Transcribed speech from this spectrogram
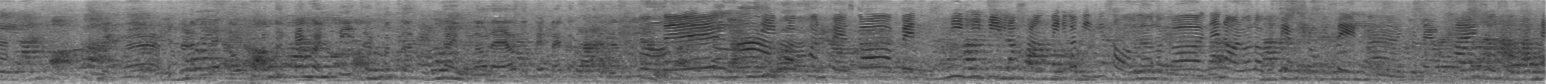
ค่ะเก่งมากอันนี้เอาความตื่นเต้นหน่อยพรุ่งนี้จอคอนเสิร์ตใหญ่ของเราแล้วตื่นเต้นไหมกับการนั้นตื่นเต้นทีป๊อปคอนเฟสก็เป็นมีมีปีละครั้งปีนี้ก็ปีที่สองแล้ว แล้วก็แน่นอนว่าเราก็เตรียมโชว์พิเศษมาอยู่แล้วค่ายสูงสูงแพ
